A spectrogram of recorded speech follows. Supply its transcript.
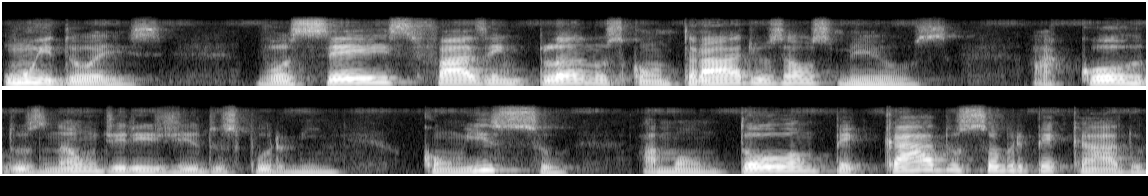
1 e 2. Vocês fazem planos contrários aos meus, acordos não dirigidos por mim. Com isso, amontoam pecado sobre pecado,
